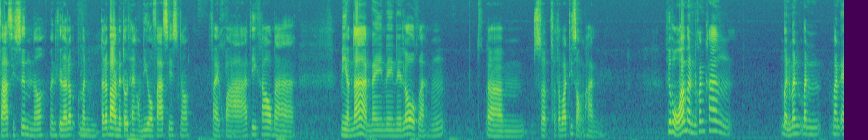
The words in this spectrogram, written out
ฟาสซิซึมเนาะมันคือรัฐมันรัฐบาลเป็นตัวแทนของ neo fascist เนาะฝ่ายขวาที่เข้ามามีอำนาจในในในโลกหลังอืมศตศตวรรษที่ 2000 คือผมว่ามันค่อนข้าง เหมือนมันมันมันแอ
